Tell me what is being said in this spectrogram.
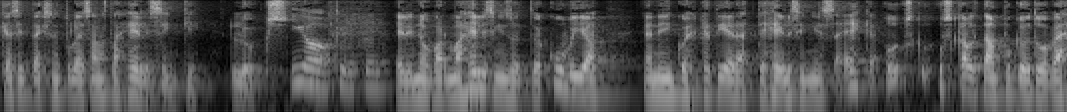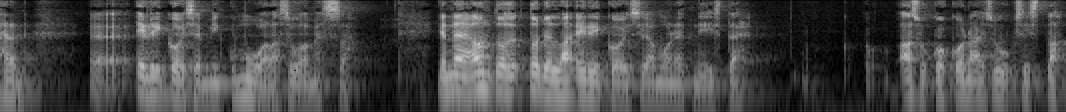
käsittääkseni tulee sanasta Helsinki Looks. Joo, kyllä, kyllä. Eli ne on varmaan Helsingin otettuja kuvia, ja niin kuin ehkä tiedätte, Helsingissä ehkä us- uskalletaan pukeutua vähän äh, erikoisemmin kuin muualla Suomessa. Ja nämä on to- todella erikoisia monet niistä asukokonaisuuksista,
